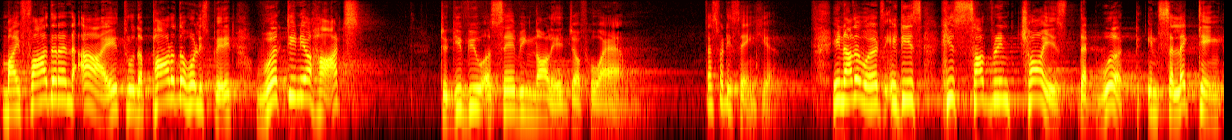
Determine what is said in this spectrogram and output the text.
my Father and I, through the power of the Holy Spirit, worked in your hearts to give you a saving knowledge of who I am. That's what he's saying here. In other words, it is his sovereign choice that worked in selecting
